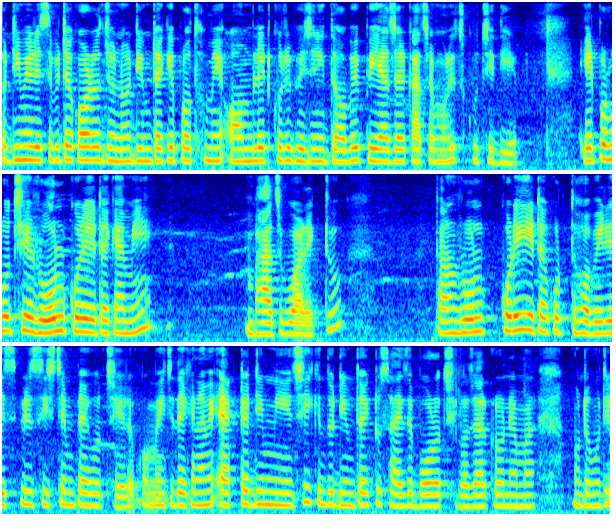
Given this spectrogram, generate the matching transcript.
তো ডিমের রেসিপিটা করার জন্য ডিমটাকে প্রথমে অমলেট করে ভেজে নিতে হবে পেঁয়াজ আর কাঁচামরিচ কুচি দিয়ে। এরপর হচ্ছে রোল করে এটাকে আমি ভাজবো আর একটু। কারণ রোল করেই এটা করতে হবে রেসিপির সিস্টেমটাই হচ্ছে এরকম। এই যে দেখেন, আমি একটা ডিম নিয়েছি, কিন্তু ডিমটা একটু সাইজে বড় ছিল, যার কারণে আমার মোটামুটি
